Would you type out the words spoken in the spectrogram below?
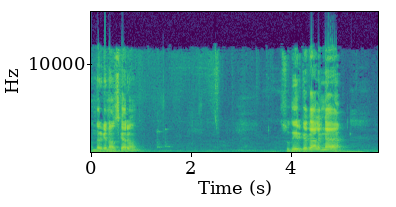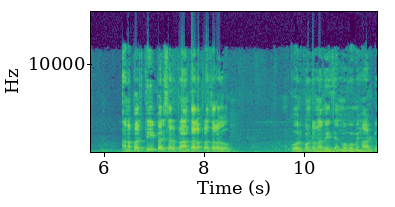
అందరికీ నమస్కారం. సుదీర్ఘకాలంగా అనపర్తి పరిసర ప్రాంతాల ప్రజలు కోరుకుంటున్నది జన్మభూమి హాల్ట్.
